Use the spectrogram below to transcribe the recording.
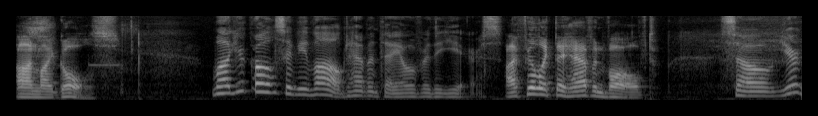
on my goals? Well, your goals have evolved, haven't they, over the years? I feel like they have evolved. So, your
